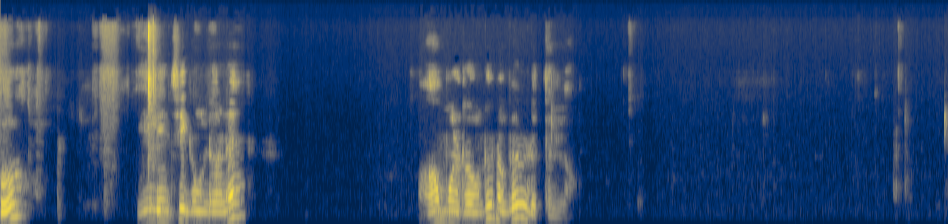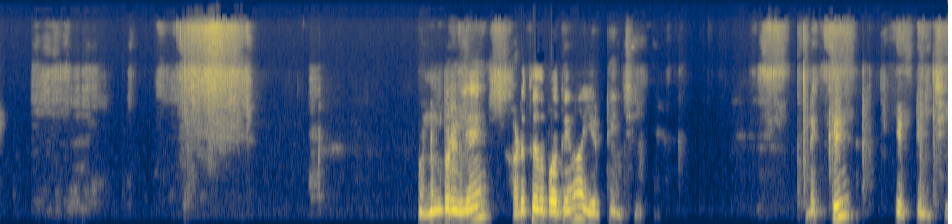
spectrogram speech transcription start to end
இப்போ ஏழு இன்ச்சுக்கு உண்டான ஆமல் ரவுண்டு நம்ம எடுத்துடலாம். நண்பர்களே அடுத்தது பார்த்தீங்கன்னா எட்டு இன்ச்சு. நெக்கு எட்டு இன்ச்சு.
